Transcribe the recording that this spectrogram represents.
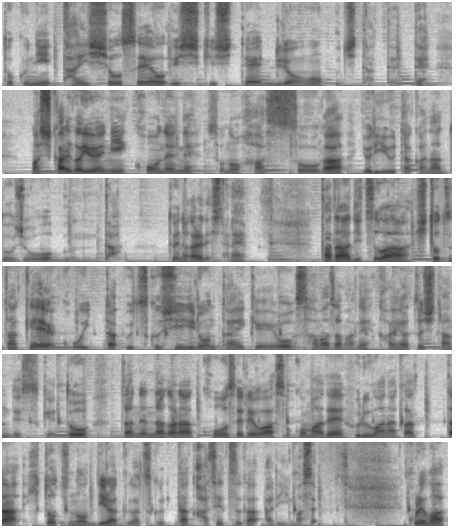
特に対称性を意識して理論を打ち立てて、まあ、しかるがゆえに後年ねその発想がより豊かな土壌を生んだという流れでしたね。ただ実は一つだけこういった美しい理論体系を様々ね開発したんですけど残念ながら後世ではそこまで振るわなかった一つのディラックが作った仮説がありますこれは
